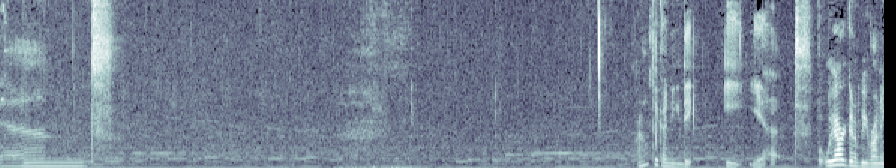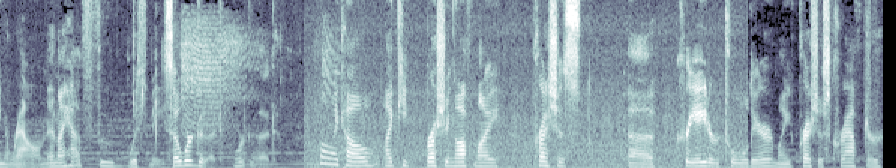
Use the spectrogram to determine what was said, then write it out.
And... I don't think I need to eat yet. But we are going to be running around, and I have food with me, so we're good. We're good. I like how I keep brushing off my precious uh, creator tool there, my precious crafter.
